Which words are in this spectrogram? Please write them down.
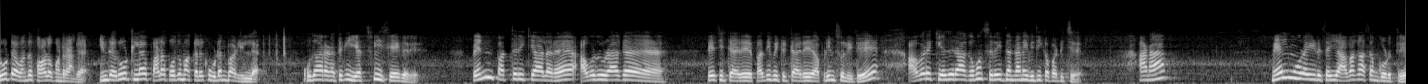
ரூட்டை வந்து ஃபாலோ பண்ணுறாங்க இந்த ரூட்டில் பல பொதுமக்களுக்கு உடன்பாடு இல்லை. உதாரணத்துக்கு எஸ்வி சேகர். பெண் பத்திரிக்கையாளரை அவதூறாக பேசிட்டாரு பதிவிட்டுட்டாரு அப்படின்னு சொல்லிட்டு அவருக்கு எதிராகவும் சிறை தண்டனை விதிக்கப்பட்டுச்சு. ஆனால் மேல்முறையீடு செய்ய அவகாசம் கொடுத்து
